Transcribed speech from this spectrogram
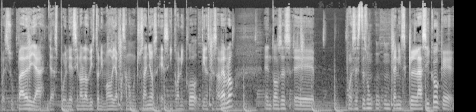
pues su padre, ya, ya spoilé, si no lo has visto ni modo, ya pasaron muchos años, es icónico, tienes que saberlo. Entonces, eh, pues este es un, tenis clásico que,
